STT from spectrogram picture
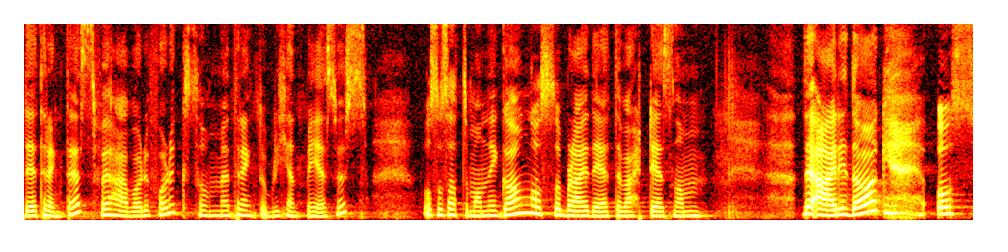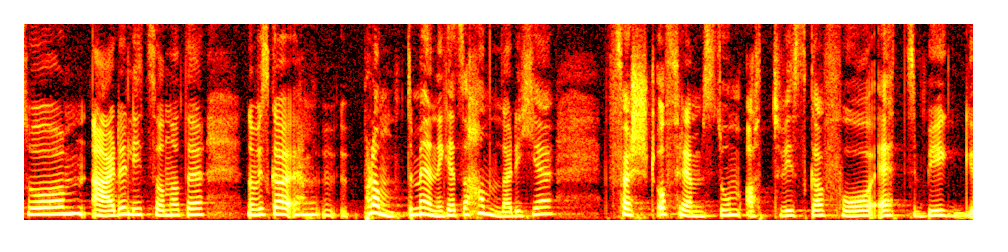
det trengtes, for her var det folk som trengte å bli kjent med Jesus. Og så satte man i gang, og så blei det etter hvert det som det er i dag. Og så er det litt sånn at det, når vi skal plante menighet, så handler det ikke først og fremst om at vi skal få et bygg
